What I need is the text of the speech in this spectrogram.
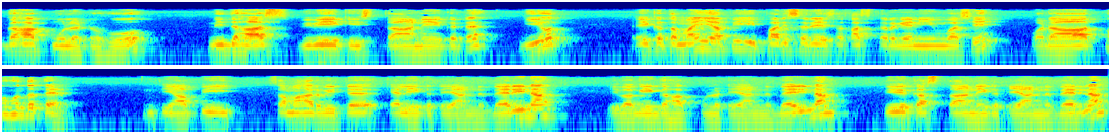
ගහක් මුලට හෝ නිදහස් විවේක ස්ථානයකට ගියොත් ඒක තමයි අපි පරිසරය සකස් කර ගැනීම වශයෙන් වඩාත්ම හොඳ තැන. ඉතින් අපි සමහර විට කැලයකට යන්න බැරි නම්, ඒ වගේ ගහක් මුලට යන්න බැරි නම්, විවේක ස්ථානයකට යන්න බැරි නම්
